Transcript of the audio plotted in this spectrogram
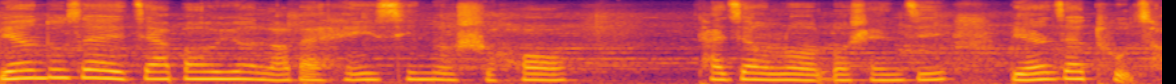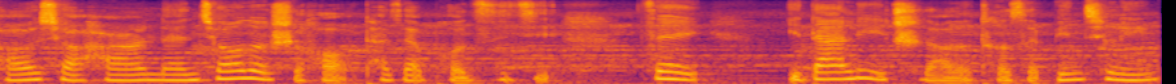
别人都在家抱怨老板黑心的时候。她降落洛杉矶，别人在吐槽小孩难教的时候，她在泼自己在意大利吃到的特色冰淇淋。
